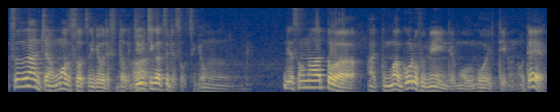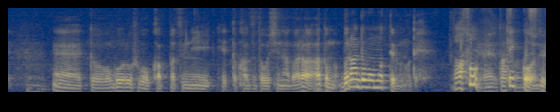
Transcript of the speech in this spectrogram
鈴蘭ちゃんも卒業です。だから11月で卒業、うん。でその後はあとまあゴルフメインでもう動いているので、えー、とゴルフを活発に、えっと活動しながらあとブランドも持ってるのであそうね。結構ね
